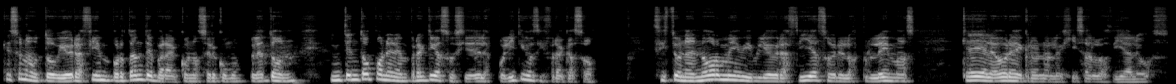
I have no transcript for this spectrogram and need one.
que es una autobiografía importante para conocer cómo Platón intentó poner en práctica sus ideales políticos y fracasó. Existe una enorme bibliografía sobre los problemas que hay a la hora de cronologizar los diálogos.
